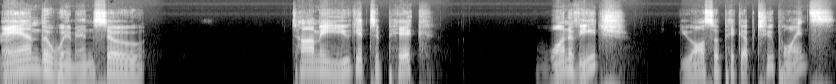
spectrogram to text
Right. and the women. So, Tommy, you get to pick one of each. You also pick up two points.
